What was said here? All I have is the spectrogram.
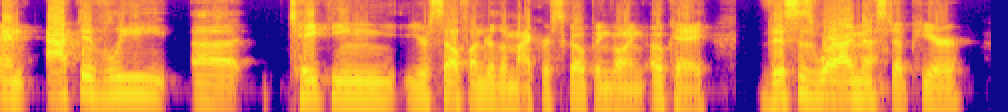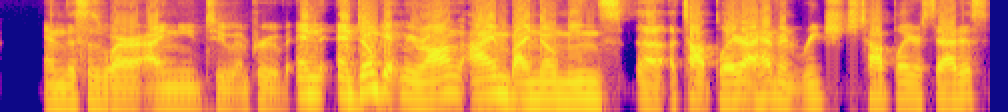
and actively uh, taking yourself under the microscope and going, okay, this is where I messed up here, and this is where I need to improve. And and don't get me wrong, I'm by no means uh, a top player. I haven't reached top player status,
